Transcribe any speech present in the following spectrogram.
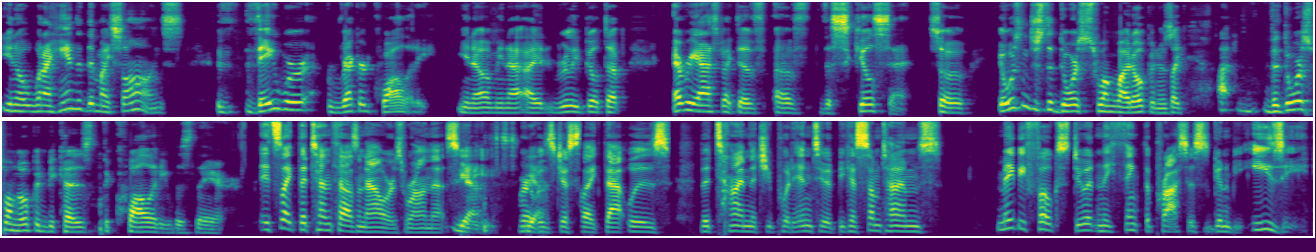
you know, when I handed them my songs, they were record quality. You know, I mean, I, I really built up every aspect of of the skill set. So it wasn't just the doors swung wide open. It was like I, the doors swung open because the quality was there. It's like the 10,000 hours were on that CD, yeah. where yeah. it was just like that was the time that you put into it. Because sometimes maybe folks do it and they think the process is going to be easy.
